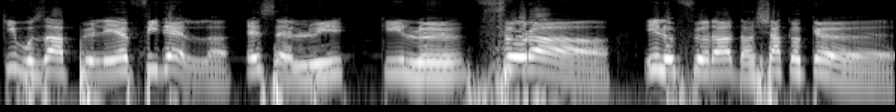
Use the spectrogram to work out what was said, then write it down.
qui vous a appelé fidèle et c'est lui qui le fera. Il le fera dans chaque cœur.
